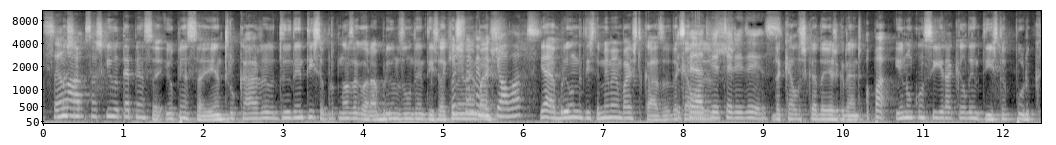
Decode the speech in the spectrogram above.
sei Mas lá. sa- sabes que eu até pensei, eu pensei em trocar de dentista, porque nós agora abrimos um dentista aqui foi mesmo em mesmo aqui ao lado. Yeah, abriu um dentista mesmo em baixo de casa, daquelas, daquelas cadeias grandes. Opa, eu não consigo ir àquele dentista porque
